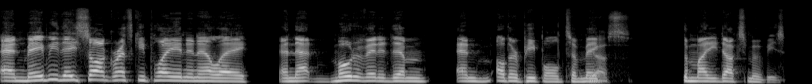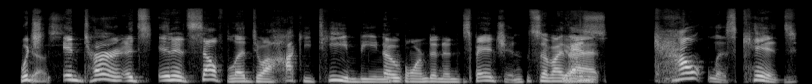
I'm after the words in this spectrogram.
And maybe they saw Gretzky playing in LA and that motivated them and other people to make yes. The Mighty Ducks movies, which Yes. in turn, it's in itself led to a hockey team being So- formed and an expansion. So by that, Countless kids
